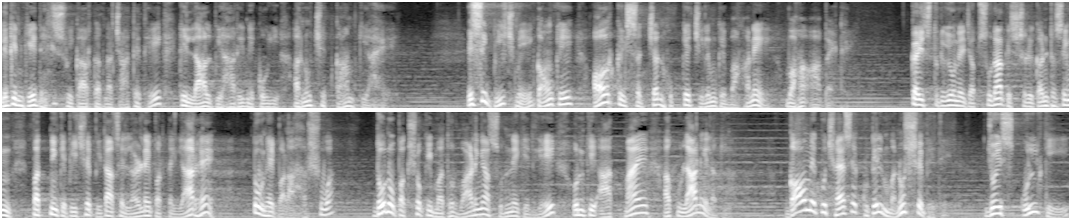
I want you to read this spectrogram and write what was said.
लेकिन ये नहीं स्वीकार करना चाहते थे कि लाल बिहारी ने कोई अनुचित काम किया है। इसी बीच में गाँव के और कई सज्जन हुक्के चिलम के बहाने वहाँ आ बैठे। कई स्त्रियों ने जब सुना कि श्रीकंठ सिंह पत्नी के पीछे पिता से लड़ने पर तैयार हैं तो उन्हें बड़ा हर्ष हुआ। दोनों पक्षों की मधुर वाणियाँ सुनने के लिए उनकी आत्माएँ अकुलाने लगी। गाँव में कुछ ऐसे कुटिल मनुष्य भी थे, जो इस कुल की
